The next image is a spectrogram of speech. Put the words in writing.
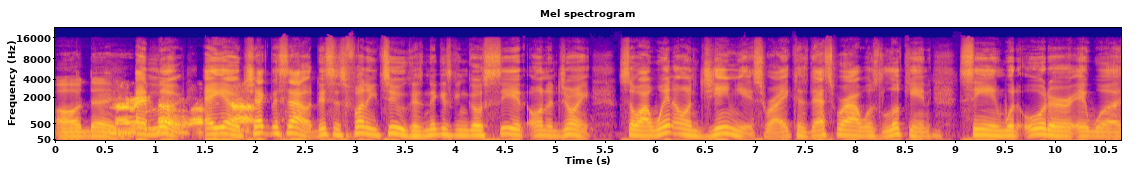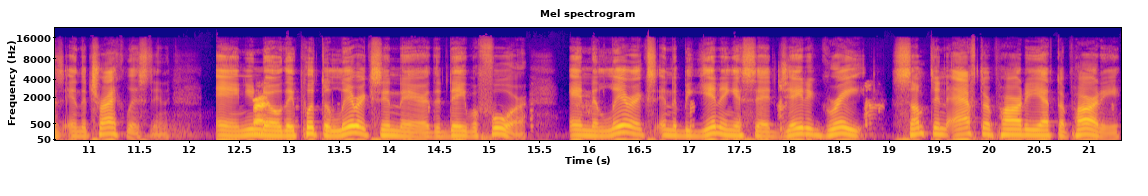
Brr, brr. all day. All right. And look, hey yo, check this out. This is funny too, because niggas can go see it on a joint. So I went on Genius, right? Because that's where I was looking, seeing what order it was in the track listing. And you Right. know, they put the lyrics in there the day before. And the lyrics in the beginning it said Jay the Great, something after party at the party.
